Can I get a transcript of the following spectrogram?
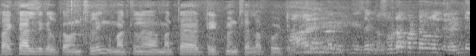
சைக்காலஜிக்கல் கவுன்சிலிங் மற்ற மற்ற ட்ரீட்மெண்ட்ஸ் எல்லாம் போயிட்டு இருக்கு. சார் இப்போ சுடப்பட்டவங்களுக்கு ரெண்டு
